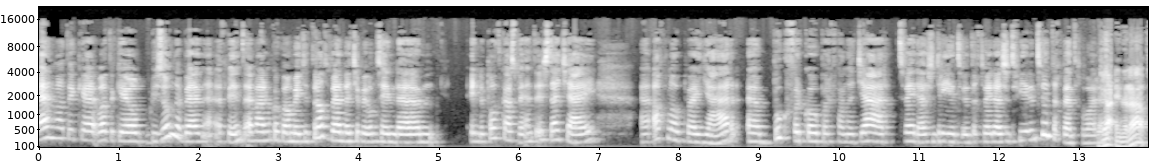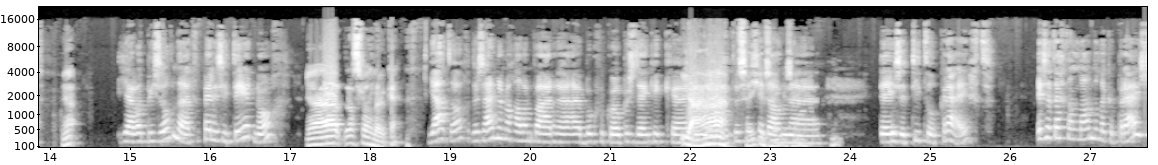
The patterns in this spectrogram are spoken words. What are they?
en wat ik, wat ik heel bijzonder ben, vind, en waarom ik ook wel een beetje trots ben dat je bij ons in de, in de podcast bent, is dat jij uh, afgelopen jaar boekverkoper van het jaar 2023-2024 bent geworden. Ja, inderdaad. Ja. ja, wat bijzonder. Gefeliciteerd nog. Ja, dat is wel leuk, hè? Ja, toch? Er zijn er nogal een paar boekverkopers, denk ik. ja, dus als je dan deze titel krijgt. Is het echt een landelijke prijs?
